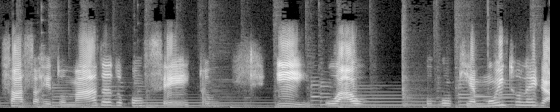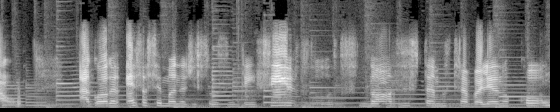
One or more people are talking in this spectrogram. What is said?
faço a retomada do conceito e o algo que é muito legal. Agora, essa semana de estudos intensivos, nós estamos trabalhando com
